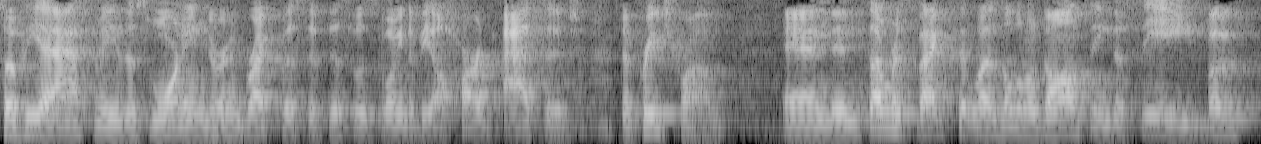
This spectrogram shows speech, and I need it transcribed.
Sophia asked me this morning during breakfast if this was going to be a hard passage to preach from. And in some respects, it was a little daunting to see both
